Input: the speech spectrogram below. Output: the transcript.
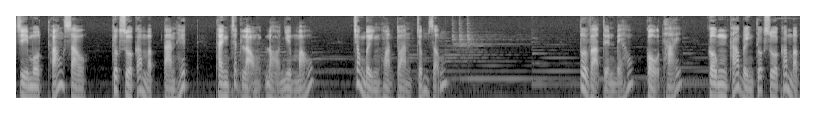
Chỉ một thoáng sau, thuốc xua cá mập tan hết thành chất lỏng đỏ như máu. Trong bình hoàn toàn trống rỗng, Tôi và tuyển béo, cổ thái Cùng tháo bình thuốc xua cá mập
